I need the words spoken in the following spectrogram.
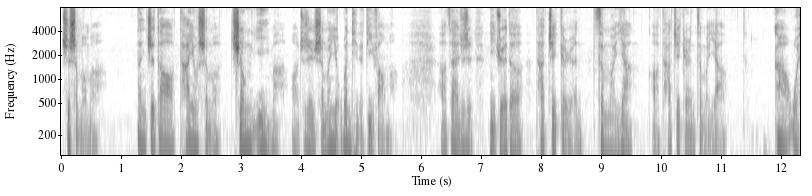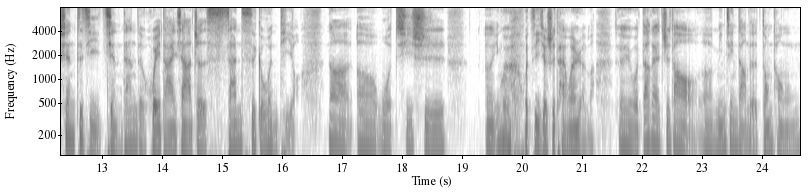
是什么吗？那你知道他有什么争议吗？啊，就是什么有问题的地方吗？然后再来就是你觉得他这个人怎么样？啊，他这个人怎么样？啊，我先自己简单的回答一下这三四个问题哦。那呃，我其实，嗯、因为我自己就是台湾人嘛，所以我大概知道，呃，民进党的总统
